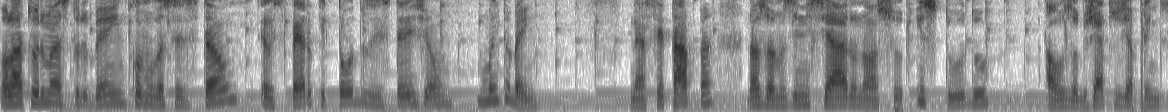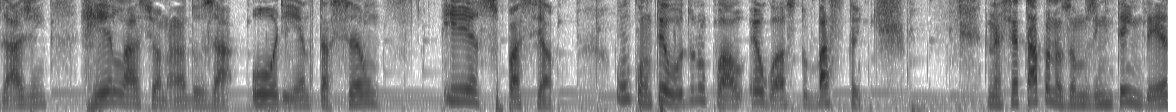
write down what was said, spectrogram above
Olá, turmas, tudo bem? Como vocês estão? Eu espero que todos estejam muito bem. Nessa etapa, nós vamos iniciar o nosso estudo aos objetos de aprendizagem relacionados à orientação espacial, um conteúdo no qual eu gosto bastante. Nessa etapa, nós vamos entender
